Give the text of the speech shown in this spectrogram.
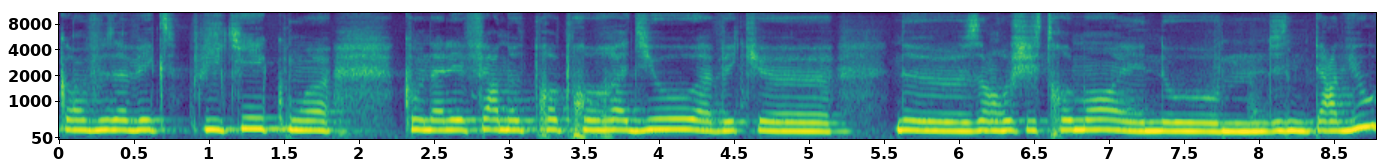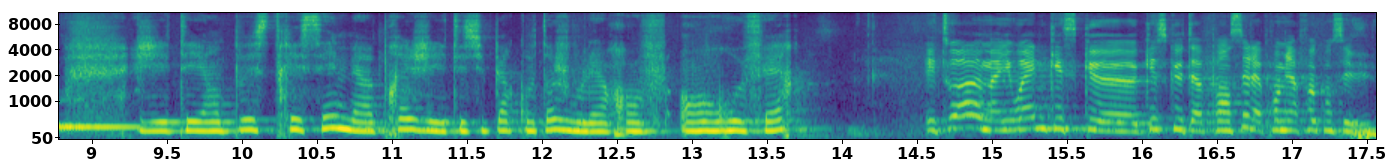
quand vous avez expliqué qu'on euh, allait faire notre propre radio avec euh, nos enregistrements et nos euh, interviews. J'ai été un peu stressée, mais après j'ai été super contente, je voulais en en refaire. Et toi, Maïwen, qu'est-ce que qu'est-ce que t'as pensé la première fois qu'on s'est vu?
